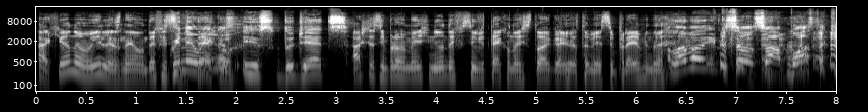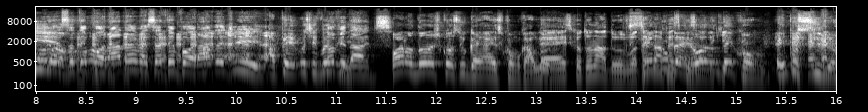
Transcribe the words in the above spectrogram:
Ah, Keanu Williams, né? Um defensive Quinn tackle. Williams, isso, do Jets. Acho que assim, provavelmente nenhum defensive tackle na história ganhou também esse prêmio, né? Lamba, que sua, sua aposta que essa temporada vai ser a temporada de A pergunta é que novidades. O Aaron Donald conseguiu ganhar isso como calor? É isso que eu tô na dúvida. Vou Se até ele dar uma não ganhou, pesquisada não aqui. tem como. É impossível.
